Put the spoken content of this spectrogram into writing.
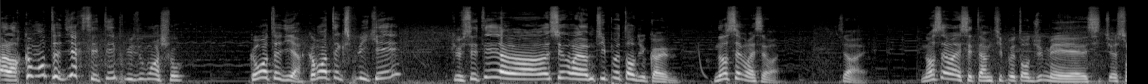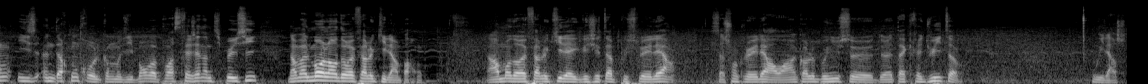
Alors, comment te dire que c'était plus ou moins chaud? Comment te dire Comment t'expliquer que c'était... Euh, c'est vrai, un petit peu tendu quand même. Non, c'est vrai, c'est vrai. C'est vrai. Non, c'est vrai, c'était un petit peu tendu, mais situation is under control, comme on dit. Bon, on va pouvoir se régénérer un petit peu ici. Normalement, là, on devrait faire le kill, hein, par contre. Normalement on devrait faire le kill avec Vegeta plus le LR. Sachant que le LR aura encore le bonus euh, de l'attaque réduite. Oui, large.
